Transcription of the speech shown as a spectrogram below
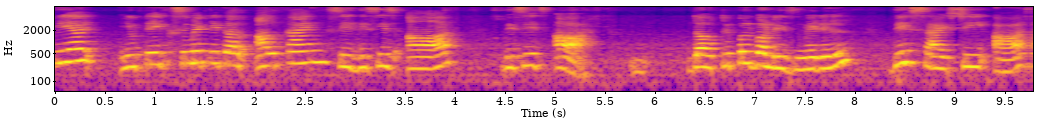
here you take symmetrical alkyne. See this is R this is R. The triple bond is middle. This side CR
